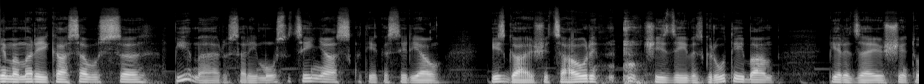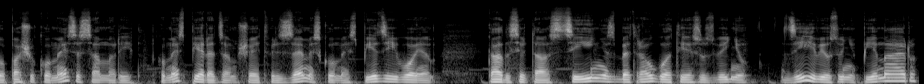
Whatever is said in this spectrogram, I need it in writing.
ņemam arī kā savus uh, piemērus arī mūsu cīņās, ka tie, kas ir jau izgājuši cauri šīs dzīves grūtībām, uh, pieredzējuši to pašu, ko mēs esam arī, ko mēs pieredzam šeit virs zemes, ko mēs piedzīvojam, kādas ir tās cīņas, bet raugoties uz viņu dzīvi, uz viņu piemēru,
